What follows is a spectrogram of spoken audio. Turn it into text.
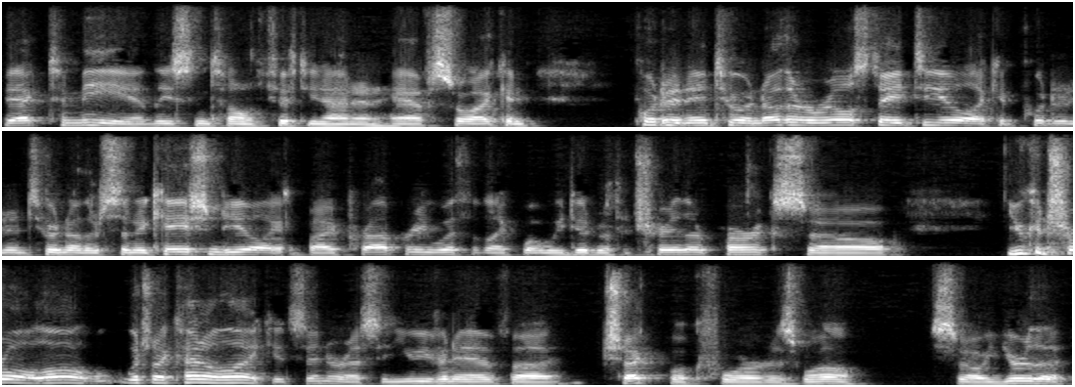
back to me, at least until I'm 59 and a half. So I can put it into another real estate deal. I could put it into another syndication deal. I could buy property with it, like what we did with the trailer park. So you control it all, which I kind of like. It's interesting. You even have a checkbook for it as well. So you're the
